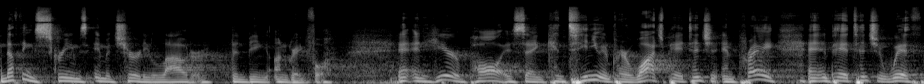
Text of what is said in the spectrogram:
Nothing screams immaturity louder than being ungrateful. And, and, here, Paul is saying, continue in prayer, watch, pay attention, and pray and pay attention with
